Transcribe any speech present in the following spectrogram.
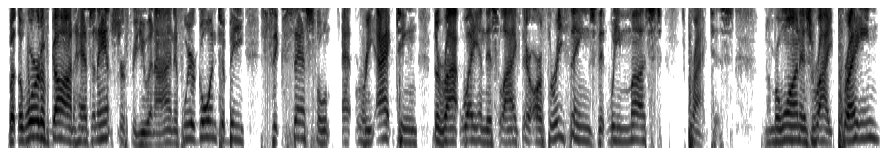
But the Word of God has an answer for you and I, and if we're going to be successful at reacting the right way in this life, there are three things that we must practice. Number one is right praying,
